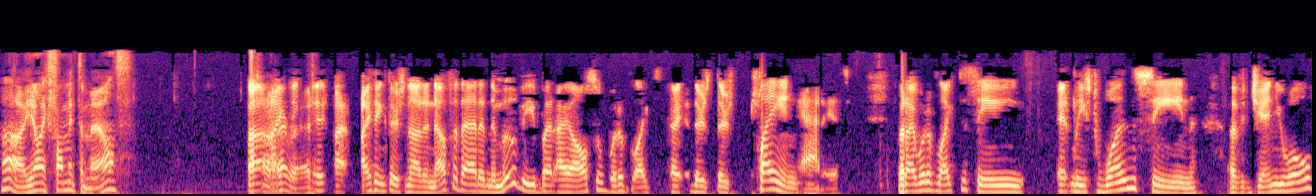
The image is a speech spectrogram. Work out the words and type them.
Oh, you don't like foaming at the mouth? Uh, I I, read. think, I, I think there's not enough of that in the movie, but I also would have liked. Uh, there's there's playing at it, but I would have liked to see at least one scene of genuine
